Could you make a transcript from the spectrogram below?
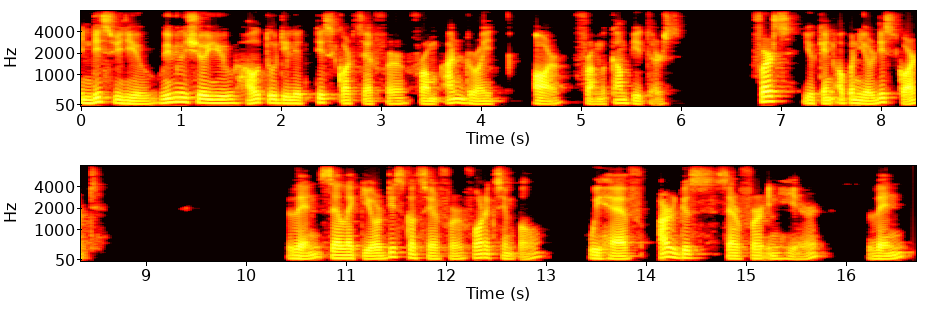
this video, we will show you how to delete Discord server from Android or from computers. First, you can open your Discord. Then select your Discord server. For example, we have Argus server in here. Then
